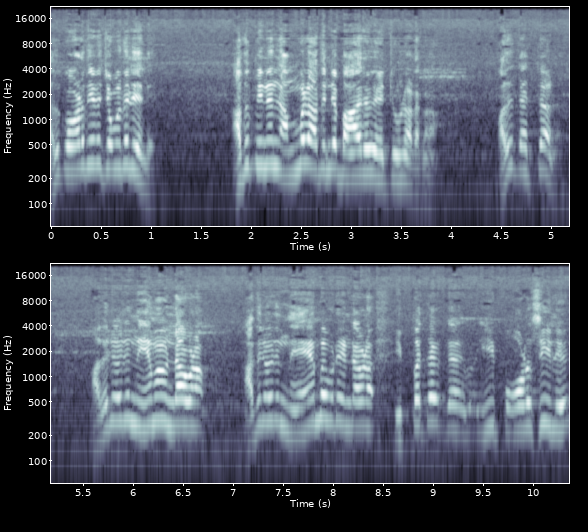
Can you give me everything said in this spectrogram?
അത് കോടതിയുടെ ചുമതലയല്ലേ. അത് പിന്നെ നമ്മൾ അതിന്റെ ഭാരം ഏറ്റവും നടക്കണം. അത് തെറ്റാണ്. അതിനൊരു നിയമം ഉണ്ടാവണം. അതിനൊരു നിയമം ഇവിടെ ഉണ്ടാവണം. ഇപ്പോഴത്തെ ഈ പോളിസിയിൽ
